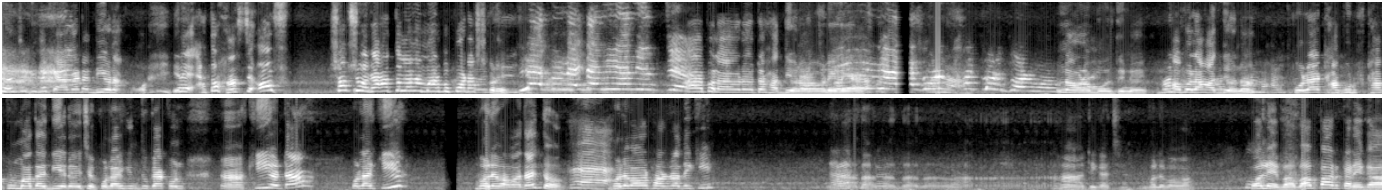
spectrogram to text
বলছে কি যে ক্যামেরাটা দিও না। এরে এত হাসছে। অফ! সবসময় গায়ে হাত তোলা না মারবো পটাশ করে। বলা ওরা ওটা হাত দিও না ও রেগে না ওরম বলতে নয় আ হাত দিও না। পোলায় ঠাকুর ঠাকুর মাথায় দিয়ে রয়েছে। পোলায় কিন্তু এখন কি ওটা পোলায় কি? ভোলে বাবা তাই তো? হ্যাঁ। ভোলে বাবার ফটোটা দেখি। হ্যাঁ ঠিক আছে। ভোলে বাবা। ভোলে বাবা পার করেগা।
